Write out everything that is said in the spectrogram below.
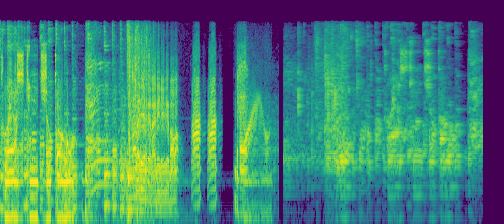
Christ, Sir Bernard. Christ, September.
